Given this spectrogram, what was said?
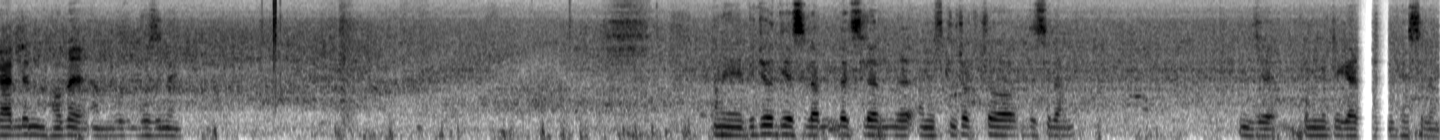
গাইডলাইন হবে, আমি বুঝি নাই আমি ভিডিও দিয়েছিলাম, দেখছিলাম যে আমি স্ক্রিনশট দিয়েছিলাম যে কমিউনিটি গাইডলাইন লিখেছিলাম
